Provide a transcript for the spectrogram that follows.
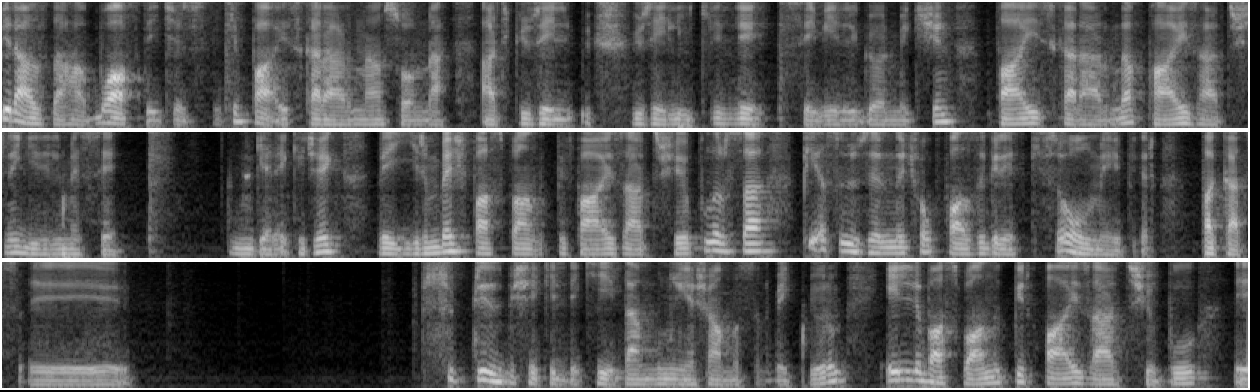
biraz daha bu hafta içerisindeki faiz kararından sonra artık 153-152'li seviyeleri görmek için faiz kararında faiz artışına gidilmesi gerekecek ve 25 bas puanlık bir faiz artışı yapılırsa piyasa üzerinde çok fazla bir etkisi olmayabilir. Fakat e, sürpriz bir şekilde ki ben bunun yaşanmasını bekliyorum. 50 bas puanlık bir faiz artışı bu e,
